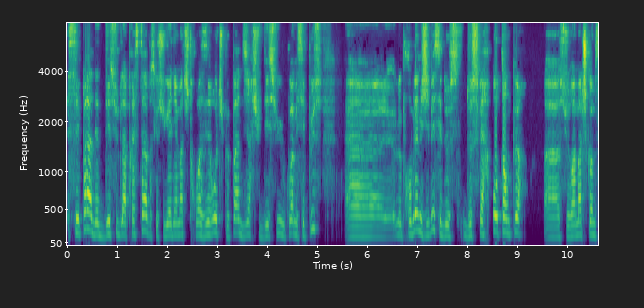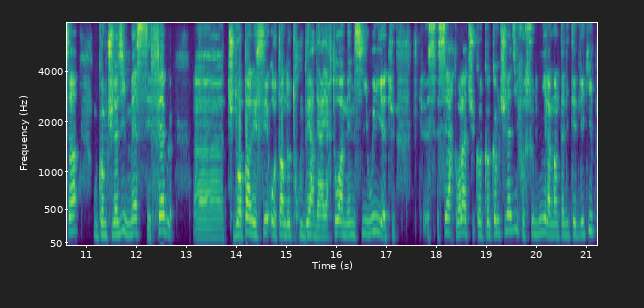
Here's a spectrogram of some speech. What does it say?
c'est pas d'être déçu de la presta parce que tu gagnes un match 3-0, tu peux pas dire je suis déçu ou quoi, mais c'est plus euh, le problème, JB, c'est de, de se faire autant peur euh, sur un match comme ça, où comme tu l'as dit, Metz c'est faible. Euh, tu dois pas laisser autant de trous d'air derrière toi, même si oui, tu, certes, voilà, tu, comme tu l'as dit, il faut souligner la mentalité de l'équipe.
